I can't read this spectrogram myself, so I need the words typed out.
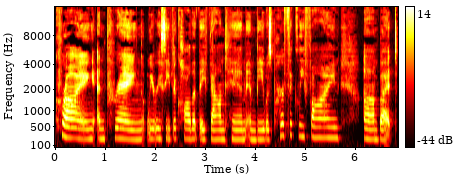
crying and praying, we received a call that they found him and B was perfectly fine. Um, but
